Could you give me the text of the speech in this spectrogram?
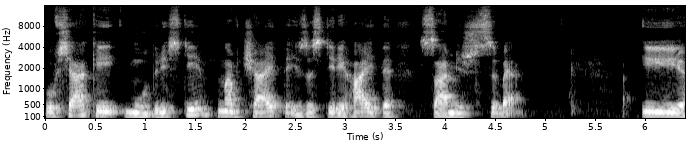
у всякій мудрісті, навчайте і застерігайте самі ж себе. І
